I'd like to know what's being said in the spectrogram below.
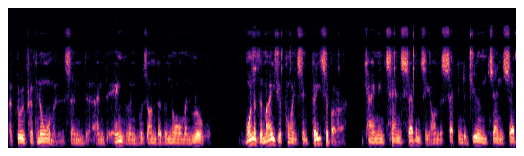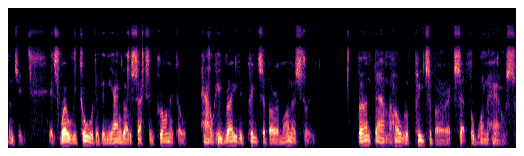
a group of Normans, and, and England was under the Norman rule. One of the major points in Peterborough came in 1070, on the 2nd of June 1070. It's well recorded in the Anglo Saxon Chronicle how he raided Peterborough Monastery, burnt down the whole of Peterborough except for one house,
